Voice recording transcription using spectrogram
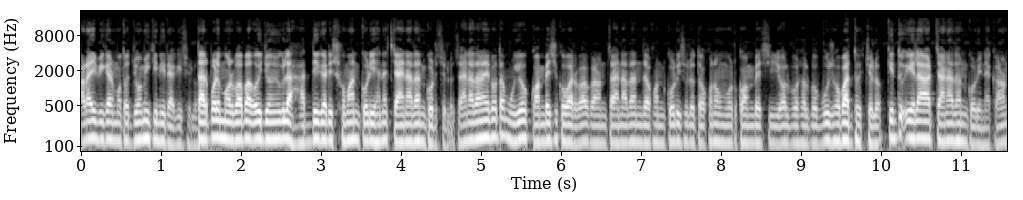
আড়াই বিঘার মতো জমি কিনে রাখিছিল। তারপরে মোর বাবা ওই জমিগুলো হাত দিয়ে গাড়ি সমান করি এখানে চায়না দান করছিল। চায়না দানের কথা মুইও কম বেশি কবার পাও কারণ চায়না দান যখন করেছিল তখনও মোর কম বেশি অল্প স্বল্প বুঝ হবার ধরছিল কিন্তু এলা আর চায়না ধান করি না, কারণ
